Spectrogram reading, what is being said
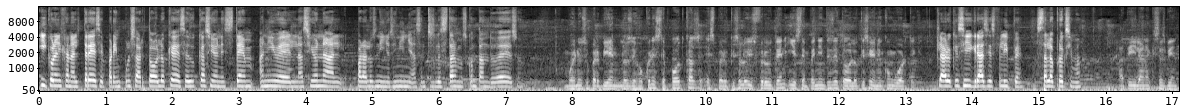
y con el Canal 13 para impulsar todo lo que es educación STEM a nivel nacional para los niños y niñas. Entonces les estaremos contando de eso. Bueno, súper bien. Los dejo con este podcast. Espero que se lo disfruten y estén pendientes de todo lo que se viene con WordTech. Claro que sí. Gracias, Felipe. Hasta la próxima. A ti, Ilana, que estés bien.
